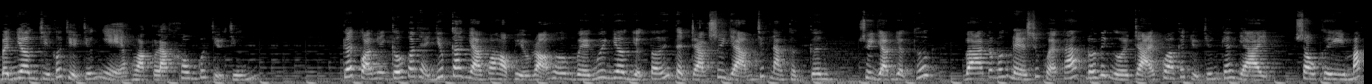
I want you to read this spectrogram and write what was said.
bệnh nhân chỉ có triệu chứng nhẹ hoặc là không có triệu chứng. Kết quả nghiên cứu có thể giúp các nhà khoa học hiểu rõ hơn về nguyên nhân dẫn tới tình trạng suy giảm chức năng thần kinh, suy giảm nhận thức và các vấn đề sức khỏe khác đối với người trải qua các triệu chứng kéo dài sau khi mắc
